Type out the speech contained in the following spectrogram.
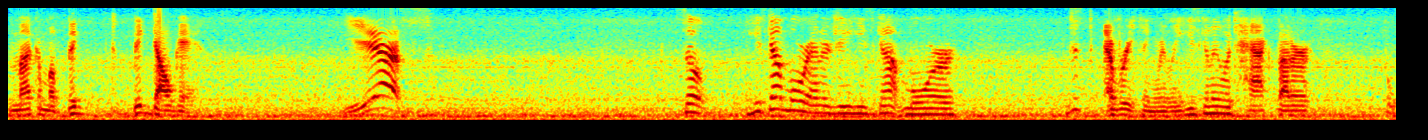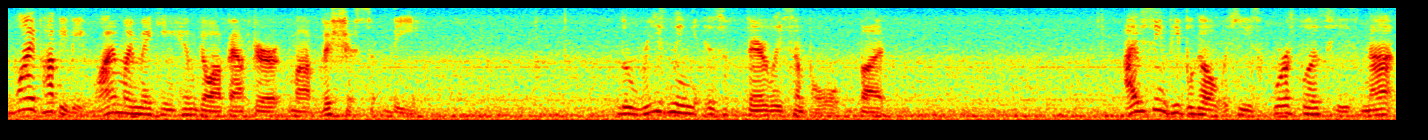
Make him a big, big doggy. Yes! So, he's got more energy, he's got more, just everything really. He's going to attack better. But why Puppy Bee? Why am I making him go up after my Vicious Bee? The reasoning is fairly simple, but I've seen people go, he's worthless, he's not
